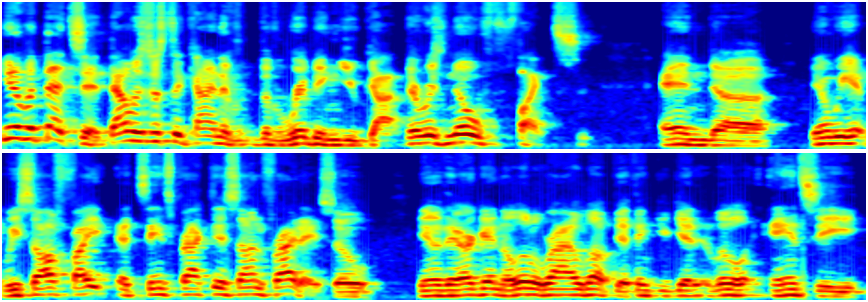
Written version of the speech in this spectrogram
you know, but that's it. That was just the kind of the ribbing you got. There was no fights, and uh, you know, we we saw a fight at Saints practice on Friday. So you know, they are getting a little riled up. I think you get a little antsy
